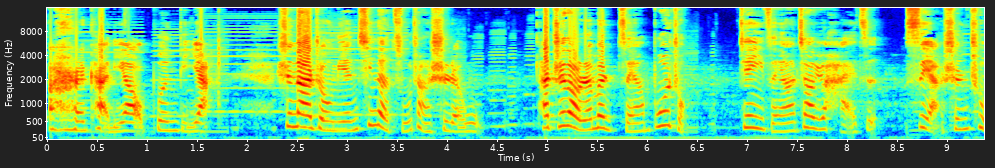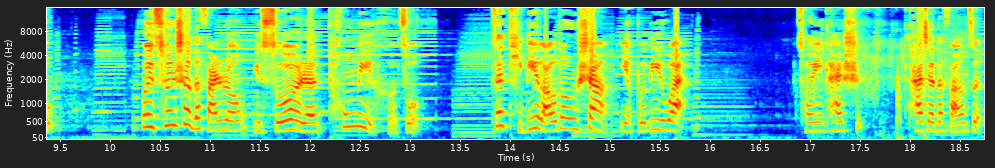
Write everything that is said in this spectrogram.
阿尔卡尼奥·布恩迪亚是那种年轻的族长式人物，他指导人们怎样播种，建议怎样教育孩子，饲养牲畜。为村社的繁荣与所有人通力合作，在体力劳动上也不例外。从一开始，他家的房子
